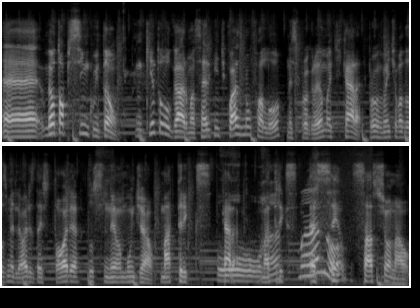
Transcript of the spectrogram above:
É, meu top 5, então. Em quinto lugar, uma série que a gente quase não falou nesse programa, que, cara, provavelmente é uma das melhores da história do cinema mundial. Matrix. Porra. Cara, Matrix é Mano. é sensacional.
